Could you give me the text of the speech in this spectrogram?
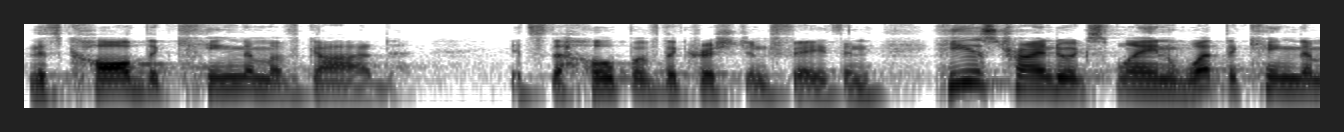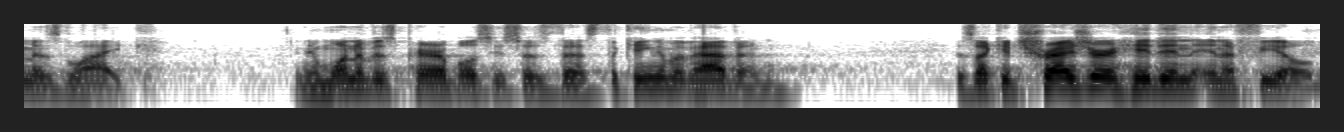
And it's called the kingdom of God. It's the hope of the Christian faith. And he is trying to explain what the kingdom is like. And in one of his parables, he says this The kingdom of heaven is like a treasure hidden in a field.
